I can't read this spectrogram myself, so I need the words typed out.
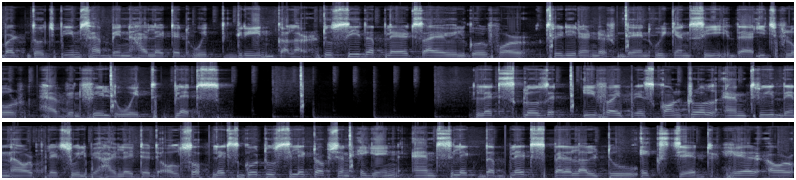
but those beams have been highlighted with green color. To see the plates i will go for 3d render. Then we can see that each floor have been filled with plates let's close it. If i press ctrl and 3 then our plates will be highlighted also. Let's go to select option again and select the plates parallel to xz here our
